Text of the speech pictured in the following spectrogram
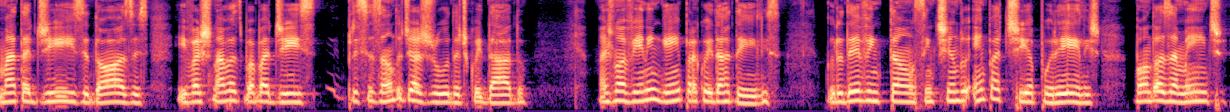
matadis idosas e Vaishnavas babadis precisando de ajuda, de cuidado mas não havia ninguém para cuidar deles. Gurudeva, então, sentindo empatia por eles, bondosamente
